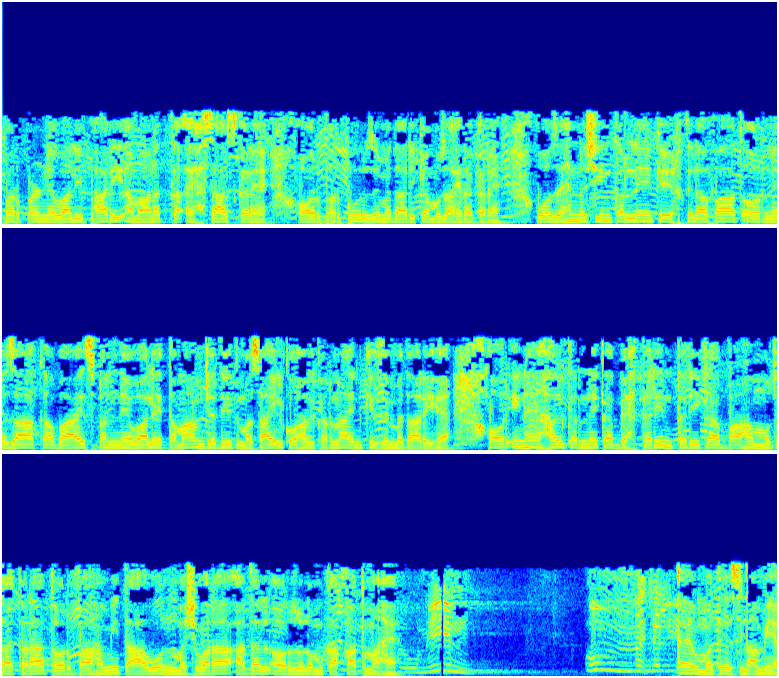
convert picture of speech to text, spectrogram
پر پڑنے والی بھاری امانت کا احساس کریں اور بھرپور ذمہ داری کا مظاہرہ کریں۔ وہ ذہن نشین کر لیں کہ اختلافات اور نزاع کا باعث بننے والے تمام جدید مسائل کو حل کرنا ان کی ذمہ داری ہے اور انہیں حل کرنے کا بہترین طریقہ باہم مذاکرات اور باہمی تعاون مشورہ عدل اور ظلم کا خاتمہ ہے۔ اے امت اسلامیہ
